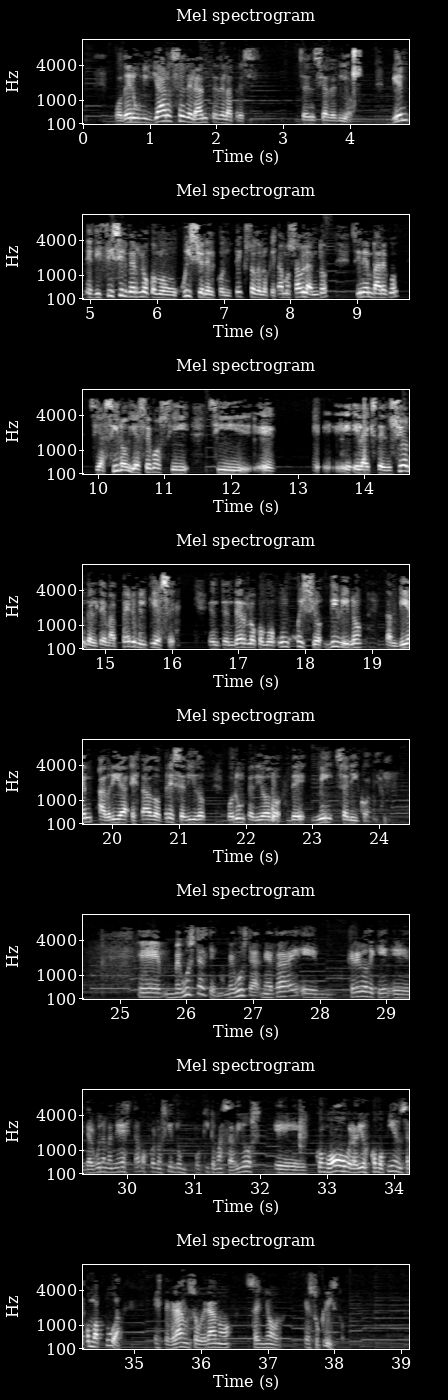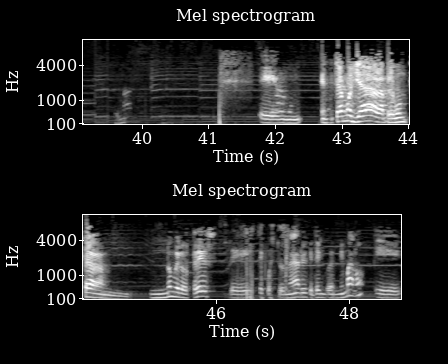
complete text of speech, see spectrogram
poder humillarse delante de la presencia de Dios. Bien, es difícil verlo como un juicio en el contexto de lo que estamos hablando, sin embargo, si así lo viésemos, si, si eh, eh, eh, la extensión del tema permitiese entenderlo como un juicio divino, también habría estado precedido por un periodo de misericordia. me gusta el tema, me gusta, me atrae, creo de que de alguna manera estamos conociendo un poquito más a Dios, cómo obra Dios, cómo piensa, cómo actúa este gran soberano Señor Jesucristo. Eh, entramos ya a la pregunta número 3 de este cuestionario que tengo en mi mano eh,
